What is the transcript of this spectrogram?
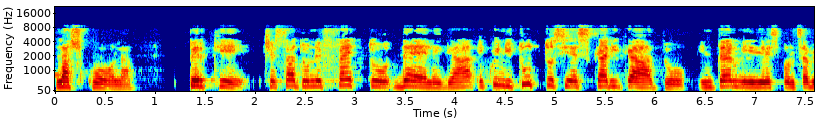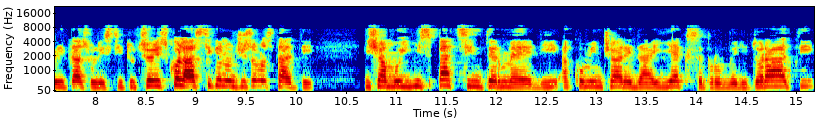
la scuola, perché c'è stato un effetto delega e quindi tutto si è scaricato in termini di responsabilità sulle istituzioni scolastiche, non ci sono stati diciamo, gli spazi intermedi, a cominciare dagli ex provveditorati,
